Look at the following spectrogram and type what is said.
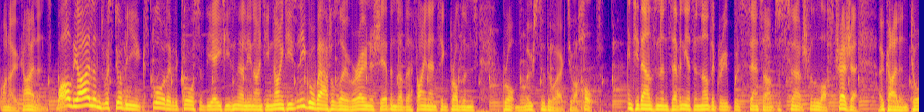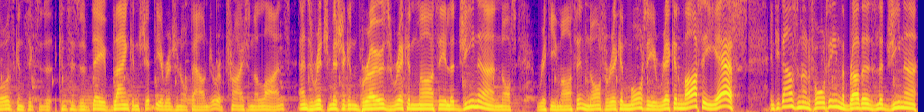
on Oak Island. While the island was still being explored over the course of the 80s and early 1990s, legal battles over ownership and other financing problems brought most of the work to a halt. In 2007, yet another group was set up to search for the lost treasure. Oak Island Tours consisted, consisted of Dave Blankenship, the original founder of Triton Alliance, and rich Michigan bros Rick and Marty Legina, Not Ricky Martin, not Rick and Morty, Rick and Marty, yes! In 2014, the brothers Legina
